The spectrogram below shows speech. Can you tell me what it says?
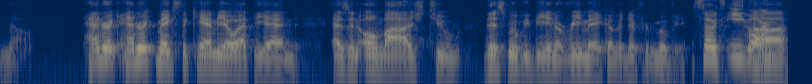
no. Henrik Henrik makes the cameo at the end as an homage to this movie being a remake of a different movie. So it's Igor. Uh,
